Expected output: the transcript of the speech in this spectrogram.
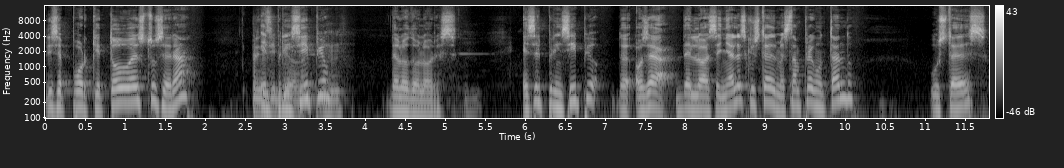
Dice, porque todo esto será el principio de los dolores. Es el principio, de- o sea, de las señales que ustedes me están preguntando, ustedes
